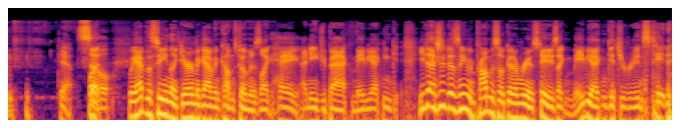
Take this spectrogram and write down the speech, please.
uh, Yeah. So- But we have the scene like Darren McGavin comes to him and is like, "Hey, I need you back. Maybe I can get." He actually doesn't even promise he'll get him reinstated. He's like, "Maybe I can get you reinstated."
